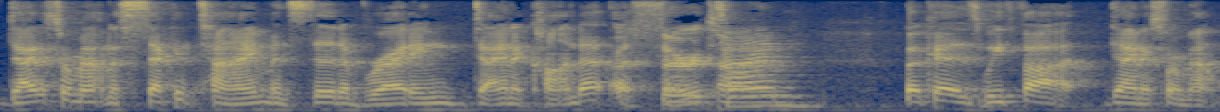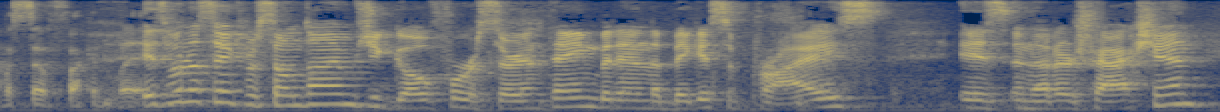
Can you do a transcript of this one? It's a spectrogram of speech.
Dinosaur Mountain a second time instead of riding Dynaconda a, A third third time. time. because we thought Dinosaur Mountain was so fucking lit. It's one of those things where sometimes you go for a certain thing, but then the biggest surprise is another attraction.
